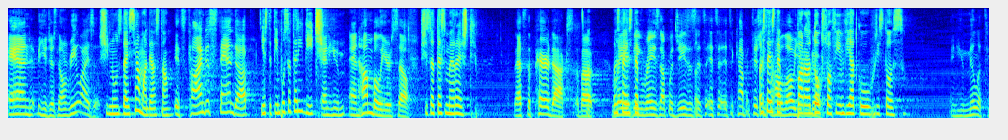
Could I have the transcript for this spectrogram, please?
And you just don't realize it. și nu-ți dai seama de asta. It's time to stand up Este timpul să te ridici and and humble yourself. și să te smerești. That's the paradox about Ăsta este- being raised up with Jesus. It's, it's, a, it's a competition Ăsta for how low you can go. paradoxul a fi înviat cu Hristos. In humility,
